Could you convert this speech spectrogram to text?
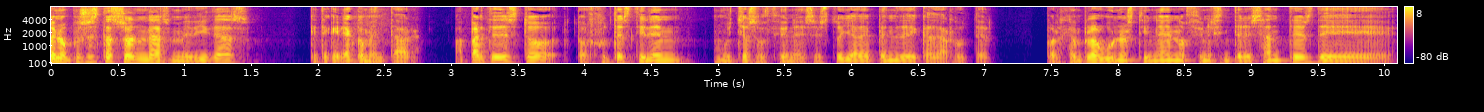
Bueno, pues estas son las medidas que te quería comentar. Aparte de esto, los routers tienen muchas opciones. Esto ya depende de cada router. Por ejemplo, algunos tienen opciones interesantes de,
